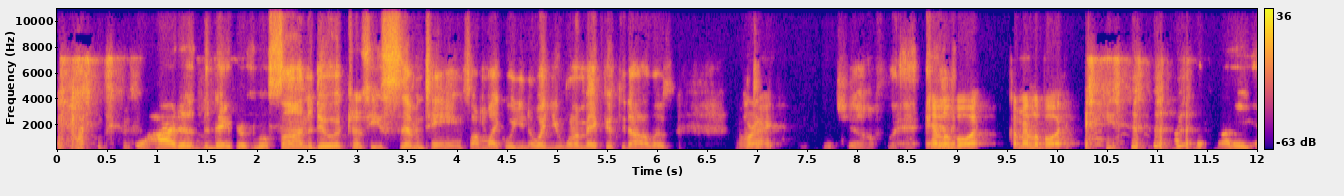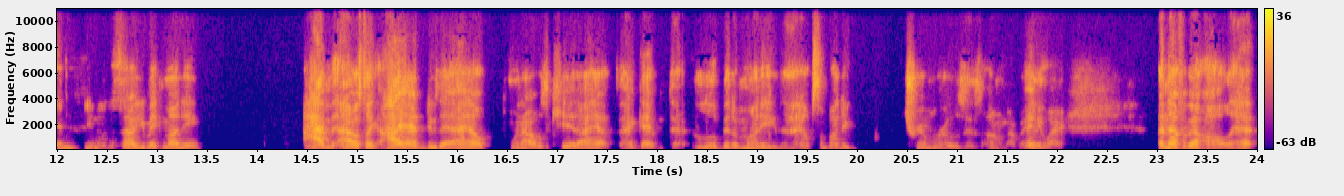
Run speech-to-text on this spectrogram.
well, hired a, the neighbor's little son to do it because he's 17. So I'm like, well, you know what? You want to make fifty dollars, right? Shelf. Hello, boy. Come here, little boy. money, and you know, this is how you make money. I I was like, I had to do that. I helped when I was a kid, I had I got a little bit of money to help somebody trim roses. I don't know. But anyway, enough about all that.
